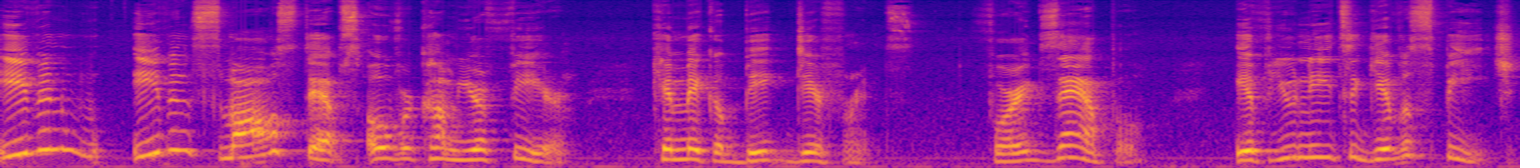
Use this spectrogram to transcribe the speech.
even, even small steps overcome your fear can make a big difference. For example, if you need to give a speech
